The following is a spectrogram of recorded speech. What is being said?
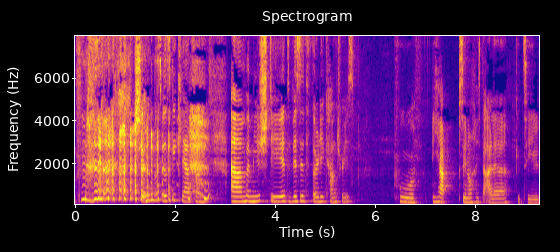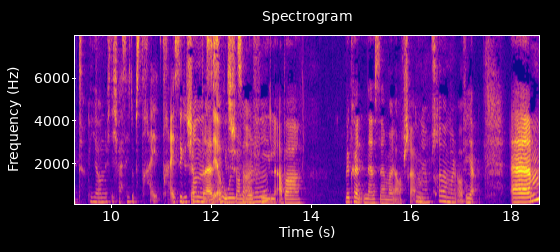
Schön, dass wir es geklärt haben. Ähm, bei mir steht Visit 30 Countries. Puh, ich habe sie noch nicht alle gezählt. Ja, und nicht, ich weiß nicht, ob es 30 ist Ich glaub, schon eine sehr hohe ist schon Zahl. viel, aber wir könnten das ja mal aufschreiben. Ja, schreiben wir mal auf. Ja. Ähm,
